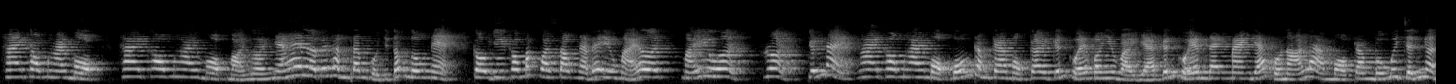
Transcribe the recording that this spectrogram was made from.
2021 2021 mọi người nha Hello bé Thanh Tâm của chị Tóc luôn nè. Cầu gì không bắt qua sông nè bé yêu mãi ơi. Mãi yêu ơi. Rồi kính này 2021 400k một cây. Kính của em bao nhiêu vậy? Dạ kính của em đang mang giá của nó là 149 nghìn.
